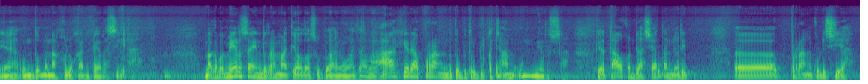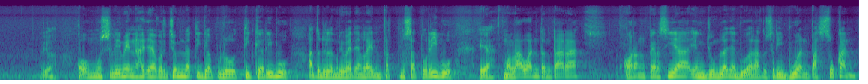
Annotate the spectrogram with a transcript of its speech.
ya untuk menaklukkan Persia. Maka pemirsa yang dirahmati Allah Subhanahu wa taala, akhirnya perang betul-betul berkecamuk pemirsa. Kita tahu kedahsyatan dari uh, perang Qudusiyah. Ya, kaum muslimin hanya berjumlah 33 ribu atau dalam riwayat yang lain 41 ribu ya melawan tentara orang Persia yang jumlahnya 200 ribuan pasukan.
